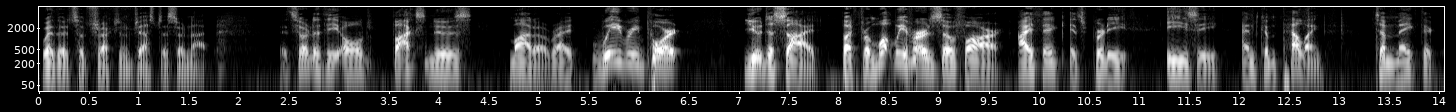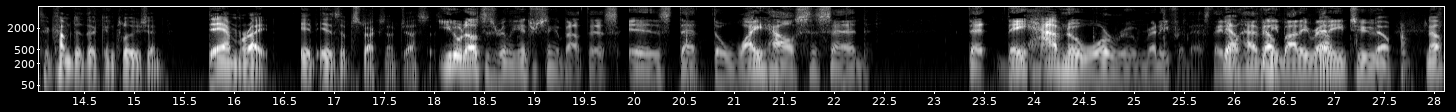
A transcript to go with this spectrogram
whether it's obstruction of justice or not. It's sort of the old Fox News motto, right? We report, you decide. But from what we've heard so far, I think it's pretty easy and compelling to make the to come to the conclusion. Damn right, it is obstruction of justice. You know what else is really interesting about this is that the White House has said that they have no war room ready for this. They Yeah, don't have no, anybody ready no, to no, no,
